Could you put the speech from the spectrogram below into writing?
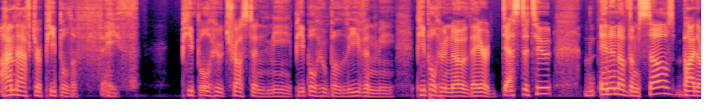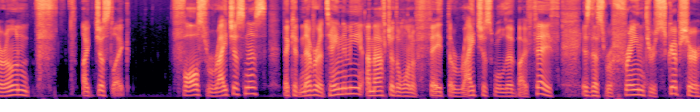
I'm after people of faith, people who trust in me, people who believe in me, people who know they are destitute in and of themselves by their own, like, just like false righteousness that could never attain to me. I'm after the one of faith. The righteous will live by faith, is this refrain through scripture.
